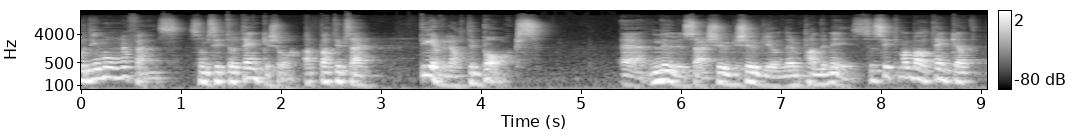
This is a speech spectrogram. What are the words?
Och det är många fans som sitter och tänker så. Att bara typ så här, det vill jag ha tillbaks. Eh, nu så här 2020 under en pandemi. Så sitter man bara och tänker att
